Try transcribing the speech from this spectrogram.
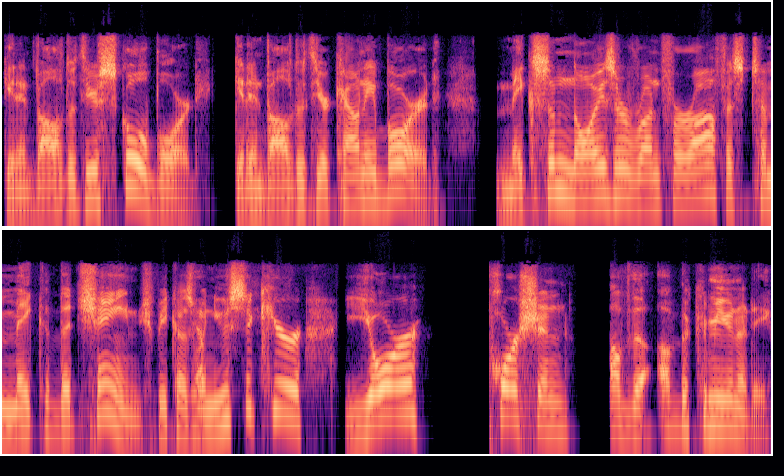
Get involved with your school board. Get involved with your county board. Make some noise or run for office to make the change. Because when you secure your portion of the of the community,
